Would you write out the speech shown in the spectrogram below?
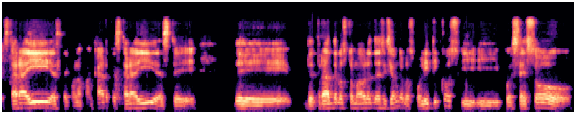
Estar ahí este, con la pancarta, estar ahí este, detrás de los tomadores de decisión, de los políticos, y, pues eso,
